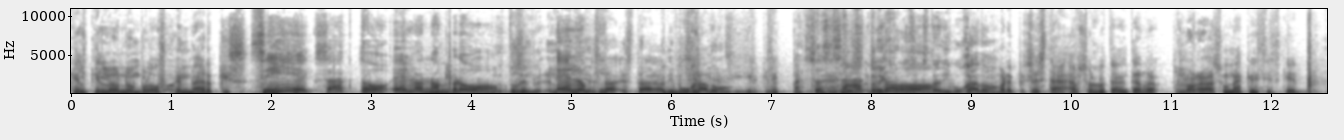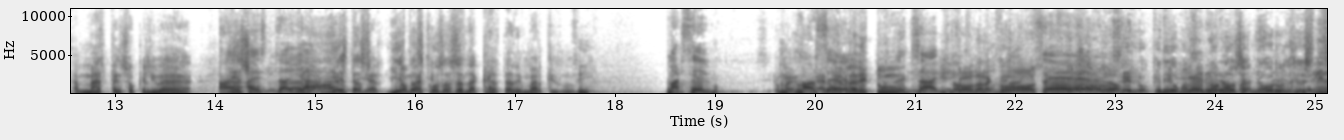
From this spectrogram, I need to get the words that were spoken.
que el que lo nombró fue Márquez. Sí, exacto. Él lo nombró. Entonces el, el Él lo está, está dibujado. El canciller, ¿Qué le pasa? Entonces, reconoce que Exacto. está dibujado. Hombre, pues está absolutamente... pues lo rebasó una crisis que jamás pensó que le iba A, Y eso- a estallar. Y estas- y lo estas cosas- es la carta de Márquez, ¿no? Sí. Marcelo. Ma- Marcelo. le habla de tú Exacto. y toda la cosa. Marcelo. Marcelo, querido Marcelo. No, no, Querido señor Marcelo. Querido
